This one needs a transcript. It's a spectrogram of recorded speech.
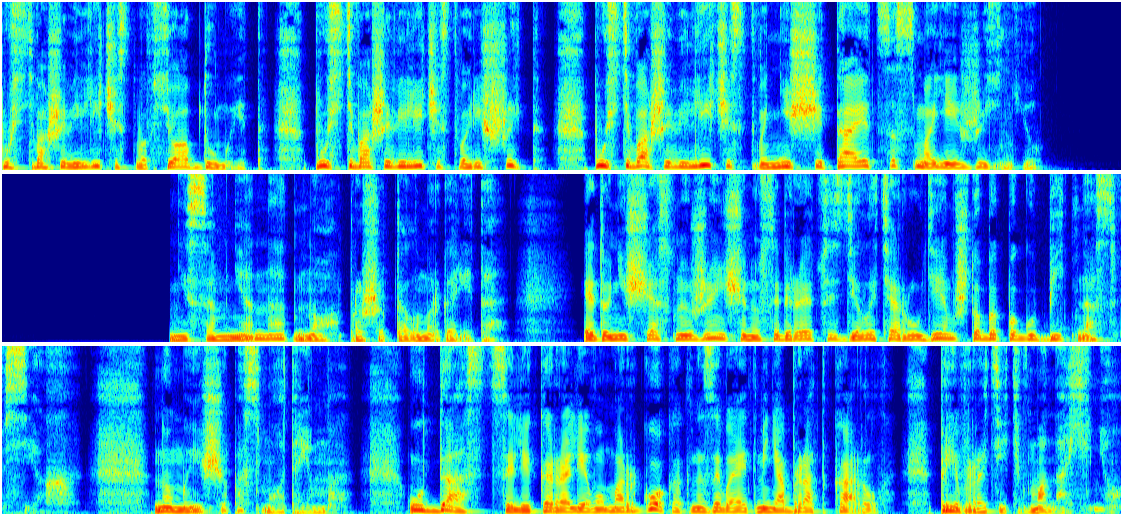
Пусть Ваше Величество все обдумает, пусть Ваше Величество решит, пусть Ваше Величество не считается с моей жизнью. «Несомненно одно», — прошептала Маргарита. «Эту несчастную женщину собираются сделать орудием, чтобы погубить нас всех. Но мы еще посмотрим, удастся ли королеву Марго, как называет меня брат Карл, превратить в монахиню».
